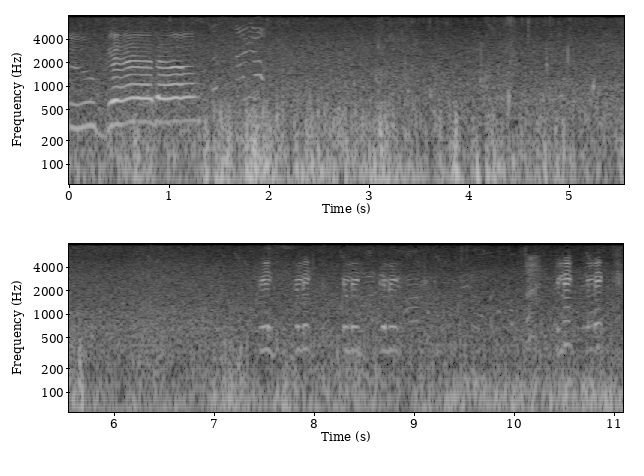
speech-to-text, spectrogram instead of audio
together. Click, click, click, click. Click, click.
